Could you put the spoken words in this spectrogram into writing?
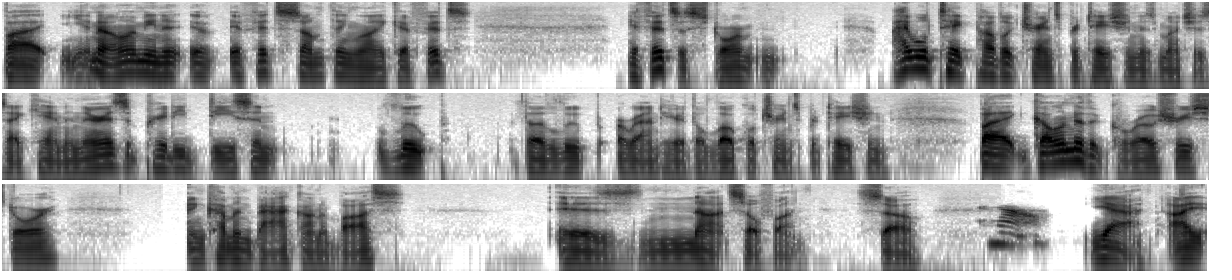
But you know, I mean, if if it's something like if it's if it's a storm, I will take public transportation as much as I can, and there is a pretty decent loop, the loop around here, the local transportation. But going to the grocery store and coming back on a bus is not so fun. So no, yeah, I,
